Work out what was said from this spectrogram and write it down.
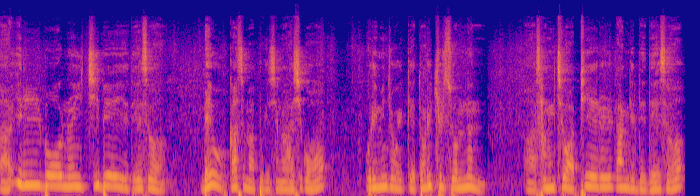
어, 일본의 지배에 대해서 매우 가슴 아프게 생각하시고 우리 민족에게 돌이킬 수 없는 어, 상처와 피해를 남길 데 대해서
